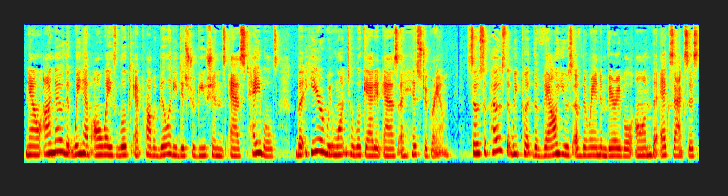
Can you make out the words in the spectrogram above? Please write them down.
Now, I know that we have always looked at probability distributions as tables, but here we want to look at it as a histogram. So suppose that we put the values of the random variable on the x-axis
